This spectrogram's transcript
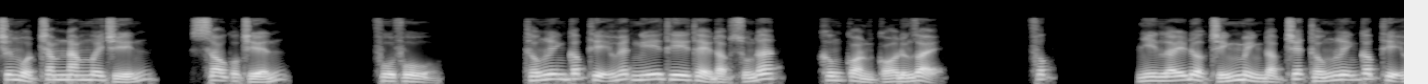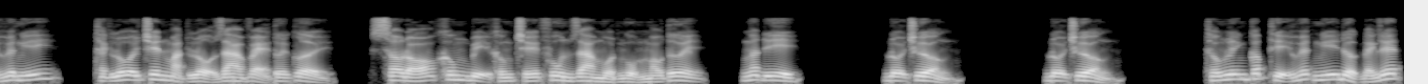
Chương 159, sau cuộc chiến. Phù phù. Thống lĩnh cấp thị huyết nghị thi thể đập xuống đất, không còn có đứng dậy. Phúc. Nhìn lấy được chính mình đập chết thống lĩnh cấp thị huyết nghị, thạch lôi trên mặt lộ ra vẻ tươi cười, sau đó không bị khống chế phun ra một ngụm máu tươi, ngất đi. Đội trưởng! Đội trưởng! Thống linh cấp thị huyết nghĩ được đánh giết,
